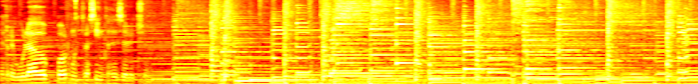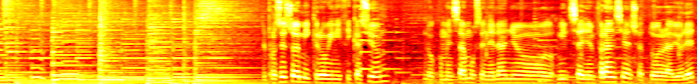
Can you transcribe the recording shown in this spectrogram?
es regulado por nuestras cintas de selección. proceso de microvinificación lo comenzamos en el año 2006 en Francia, en Chateau La Violette.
